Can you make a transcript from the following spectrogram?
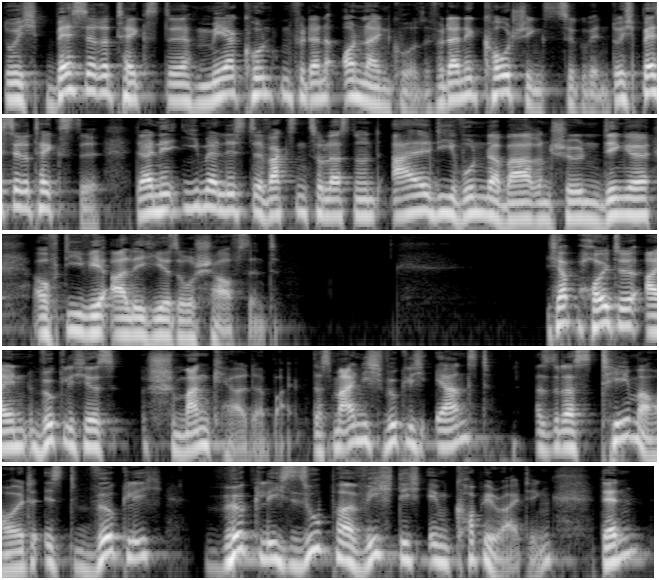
durch bessere Texte mehr Kunden für deine Online-Kurse, für deine Coachings zu gewinnen, durch bessere Texte deine E-Mail-Liste wachsen zu lassen und all die wunderbaren, schönen Dinge, auf die wir alle hier so scharf sind. Ich habe heute ein wirkliches Schmankerl dabei. Das meine ich wirklich ernst also das Thema heute ist wirklich, wirklich super wichtig im Copywriting, denn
